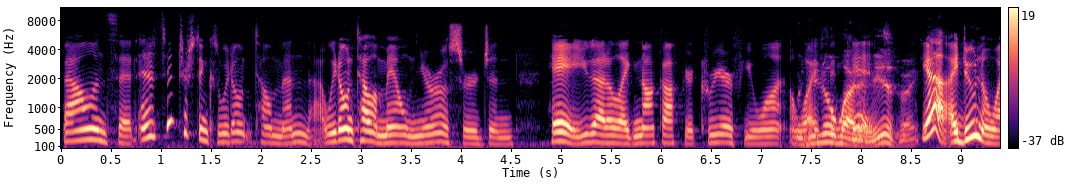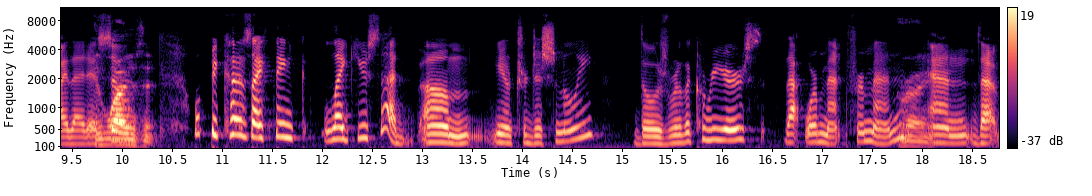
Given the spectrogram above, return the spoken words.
balance it. And it's interesting because we don't tell men that. We don't tell a male neurosurgeon, hey, you got to like knock off your career if you want a But you wife know and why kids. is, right? Yeah, I do know why that is. And why So- is it? well, because I think, like you said, um, you know, traditionally, those were the careers that were meant for men, Right. and that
